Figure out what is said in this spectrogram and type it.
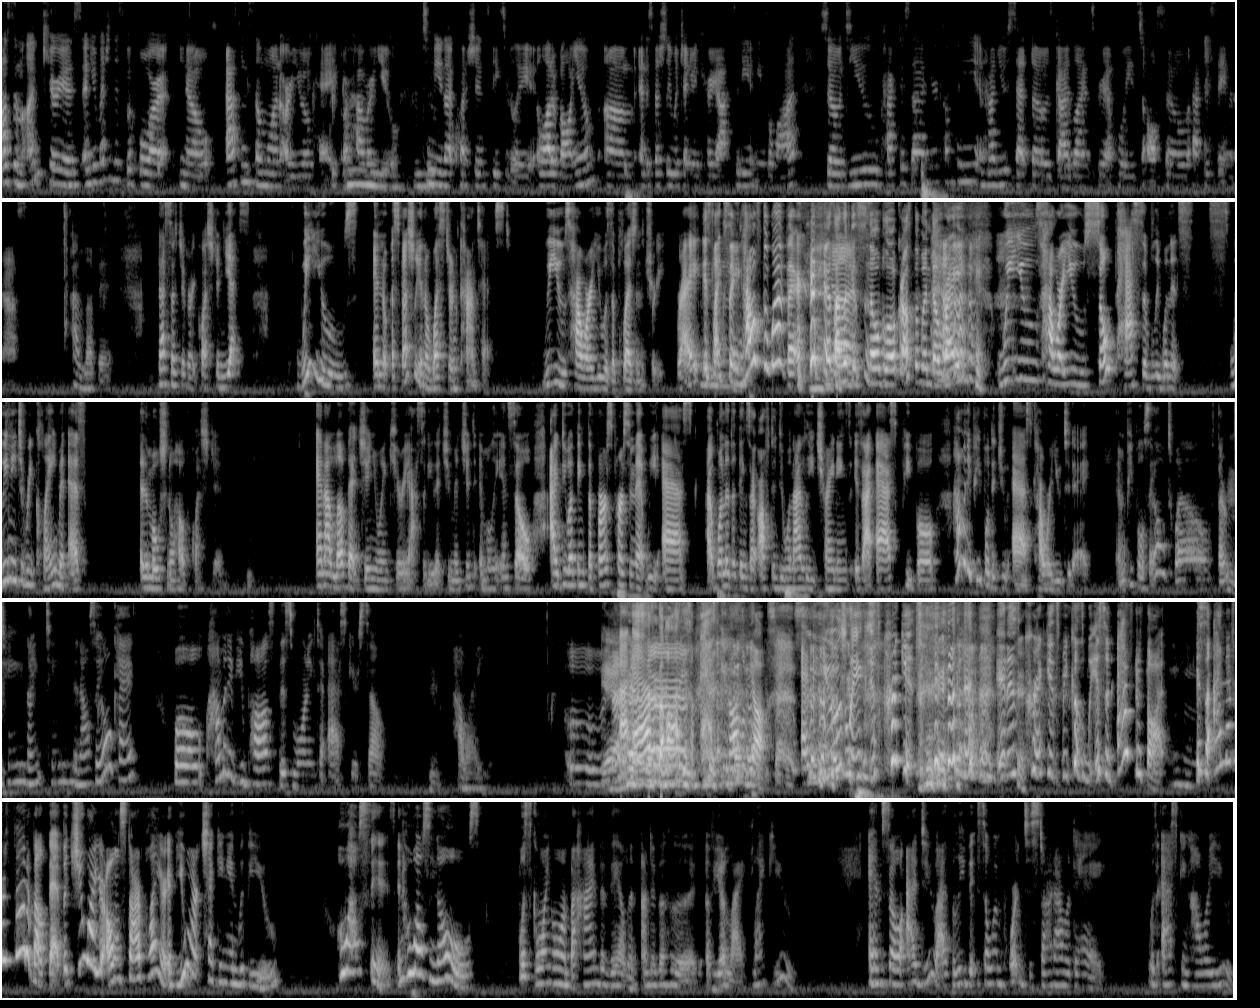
Awesome. I'm curious, and you mentioned this before, you know, asking someone, Are you okay? or How are you? To me, that question speaks really a lot of volume, um, and especially with genuine curiosity, it means a lot. So, do you practice that in your company, and how do you set those guidelines for your employees to also act the same and ask? I love it. That's such a great question. Yes, we use, and especially in a Western context, we use "How are you?" as a pleasantry, right? It's like Mhm. saying "How's the weather?" as I look at snow blow across the window, right? we use "How are you?" so passively when it's we need to reclaim it as an emotional health question. And I love that genuine curiosity that you mentioned, Emily. And so I do. I think the first person that we ask, I, one of the things I often do when I lead trainings is I ask people, How many people did you ask, How are you today? And people say, Oh, 12, 13, 19. And I'll say, Okay. Well, how many of you paused this morning to ask yourself, Hmm. How are you? Ooh, Yeah. I that's asked the audience, I'm asking all of y'all. And usually it's crickets. it is crickets because we, it's an afterthought. Mhm. It's a, I never thought about that, but you are your own star player. If you aren't checking in with you, who else is? And who else knows what's going on behind the veil and under the hood of your life like you? And so I do. I believe it's so important to start our day with asking, How are you?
